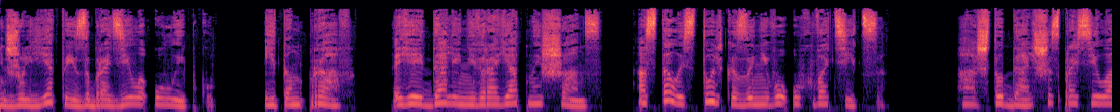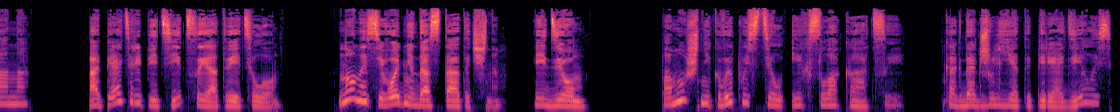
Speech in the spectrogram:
Джульетта изобразила улыбку. Итан прав. Ей дали невероятный шанс. Осталось только за него ухватиться. «А что дальше?» — спросила она. «Опять репетиции», — ответил он. «Но на сегодня достаточно. Идем». Помощник выпустил их с локации. Когда Джульетта переоделась,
